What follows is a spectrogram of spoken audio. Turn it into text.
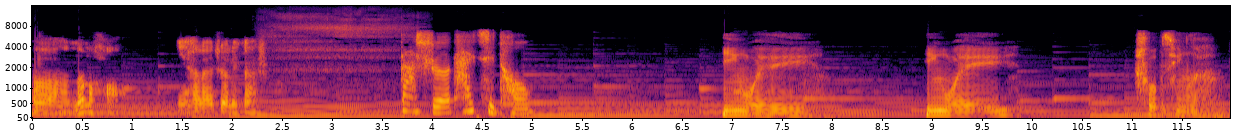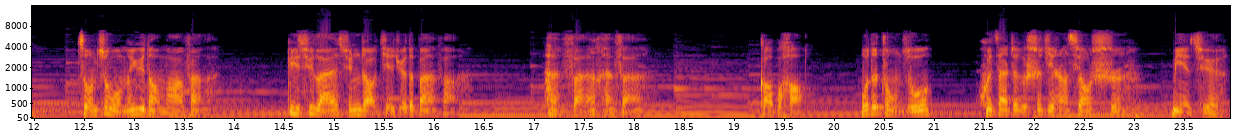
啊，那么好，你还来这里干什么？大蛇抬起头，因为，因为，说不清了。总之，我们遇到麻烦了，必须来寻找解决的办法，很烦很烦。搞不好，我的种族会在这个世界上消失灭绝。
